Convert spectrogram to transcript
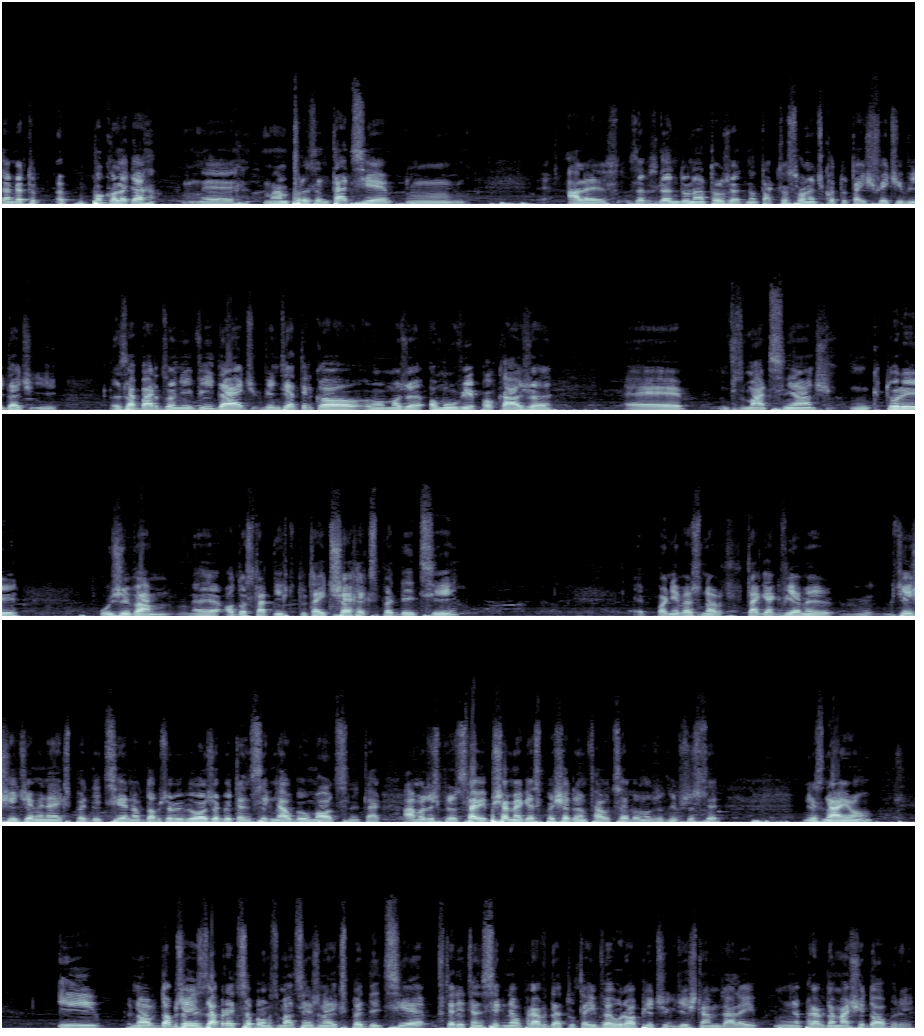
Dam ja tu e, po kolegach e, mam prezentację, mm, ale ze względu na to, że no tak to słoneczko tutaj świeci, widać i za bardzo nie widać, więc ja tylko może omówię, pokażę e, wzmacniacz, który używam od ostatnich tutaj trzech ekspedycji. Ponieważ, no, tak jak wiemy, gdzieś jedziemy na ekspedycję, no dobrze by było, żeby ten sygnał był mocny, tak? A może się przedstawię Przemek SP7VC, bo może nie wszyscy nie znają. I no dobrze jest zabrać sobą wzmacniacz na ekspedycję, wtedy ten sygnał, prawda, tutaj w Europie czy gdzieś tam dalej, mm, prawda, ma się dobry.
